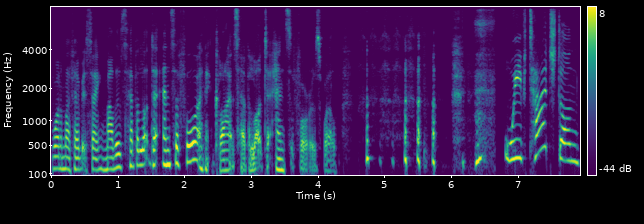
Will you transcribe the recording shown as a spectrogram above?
One of my favorite saying, mothers have a lot to answer for. I think clients have a lot to answer for as well. We've touched on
